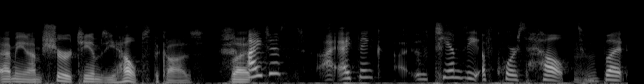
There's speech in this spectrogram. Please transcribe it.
I mean, I'm sure TMZ helps the cause, but I just, I, I think uh, TMZ, of course, helped, Mhm. but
